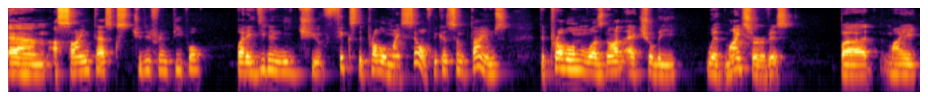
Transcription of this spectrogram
um, assign tasks to different people. But I didn't need to fix the problem myself because sometimes the problem was not actually with my service, but my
